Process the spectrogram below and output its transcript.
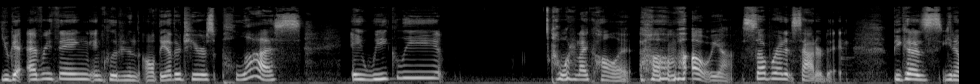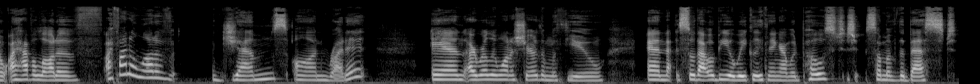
You get everything included in all the other tiers plus a weekly what did I call it? Um, oh yeah, subreddit Saturday. Because, you know, I have a lot of I find a lot of gems on Reddit and I really want to share them with you. And so that would be a weekly thing. I would post some of the best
